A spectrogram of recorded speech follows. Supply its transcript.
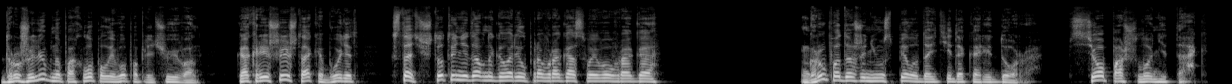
Дружелюбно похлопал его по плечу Иван. «Как решишь, так и будет. Кстати, что ты недавно говорил про врага своего врага?» Группа даже не успела дойти до коридора. Все пошло не так.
